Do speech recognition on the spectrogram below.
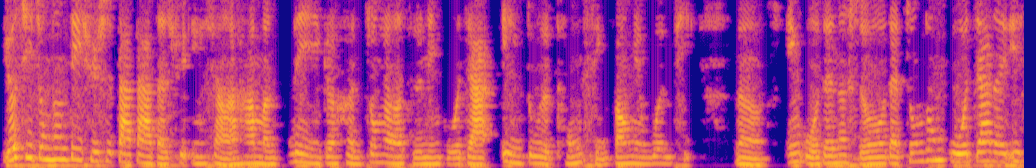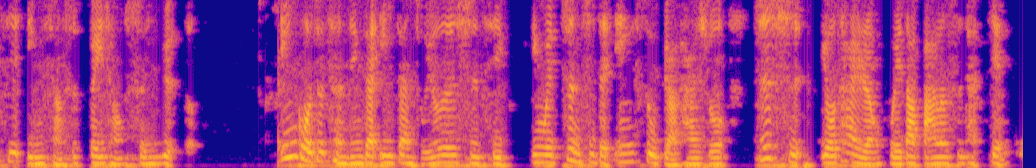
尤其中东地区是大大的去影响了他们另一个很重要的殖民国家印度的通行方面问题。那英国在那时候在中东国家的一些影响是非常深远的。英国就曾经在一战左右的时期，因为政治的因素表态说支持犹太人回到巴勒斯坦建国，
